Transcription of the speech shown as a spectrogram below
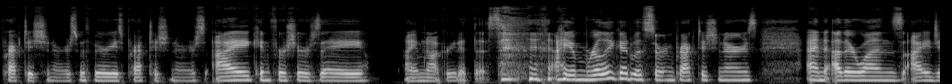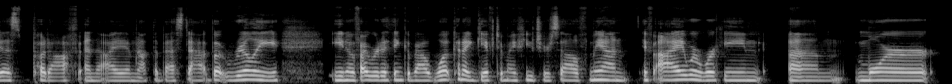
practitioners, with various practitioners. I can for sure say I am not great at this. I am really good with certain practitioners and other ones I just put off and I am not the best at. But really, you know, if I were to think about what could I give to my future self, man, if I were working um, more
